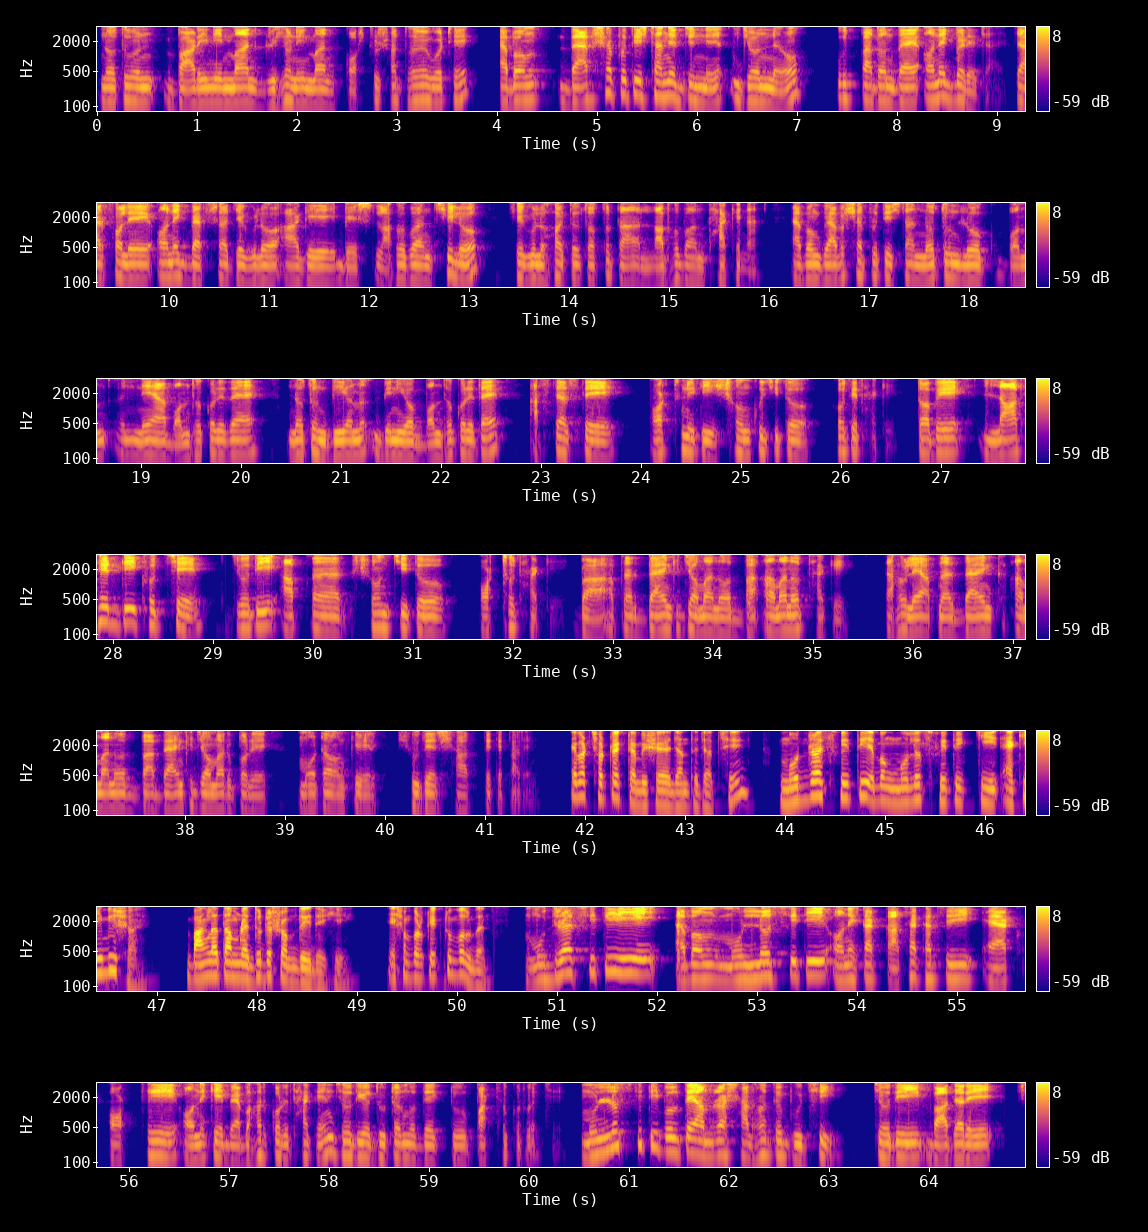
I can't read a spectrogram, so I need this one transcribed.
নতুন বাড়ি নির্মাণ, গৃহ নির্মাণ কষ্টসাধ্য হয়ে ওঠে এবং ব্যবসা প্রতিষ্ঠানের জন্য, জন্যও উৎপাদন ব্যয় অনেক বেড়ে যায়। যার ফলে অনেক ব্যবসা যেগুলো আগে বেশ লাভবান ছিল, সেগুলো হয়তো ততটা লাভবান থাকে না এবং ব্যবসা প্রতিষ্ঠান নতুন লোক নেয়া বন্ধ করে দেয়, নতুন বিনিয়োগ বন্ধ করে দেয়, আস্তে আস্তে অর্থনীতি সংকুচিত হতে থাকে। তবে লাভের দিক হচ্ছে যদি আপনার সঞ্চিত অর্থ থাকে বা আপনার ব্যাংক জমানত বা আমানত থাকে তাহলে আপনার ব্যাংক আমানত বা ব্যাংক জমার উপরে মোটা অঙ্কের সুদের স্বাদ পেতে পারেন। এবার ছোট্ট একটা বিষয়ে জানতে চাচ্ছি মুদ্রাস্ফীতি এবং মূল্যস্ফীতি কি একই বিষয়? বাংলাতে আমরা দুটো শব্দই দেখি এ সম্পর্কে একটু বলবেন? মুদ্রাস্ফীতি এবং মূল্যস্ফীতি অনেকটা কাছাকাছি এক অর্থে অনেকে ব্যবহার করে থাকেন, যদিও দুটোর মধ্যে একটু পার্থক্য রয়েছে। মূল্যস্ফীতি বলতে আমরা সাধারণত বুঝি, যদি বাজারে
